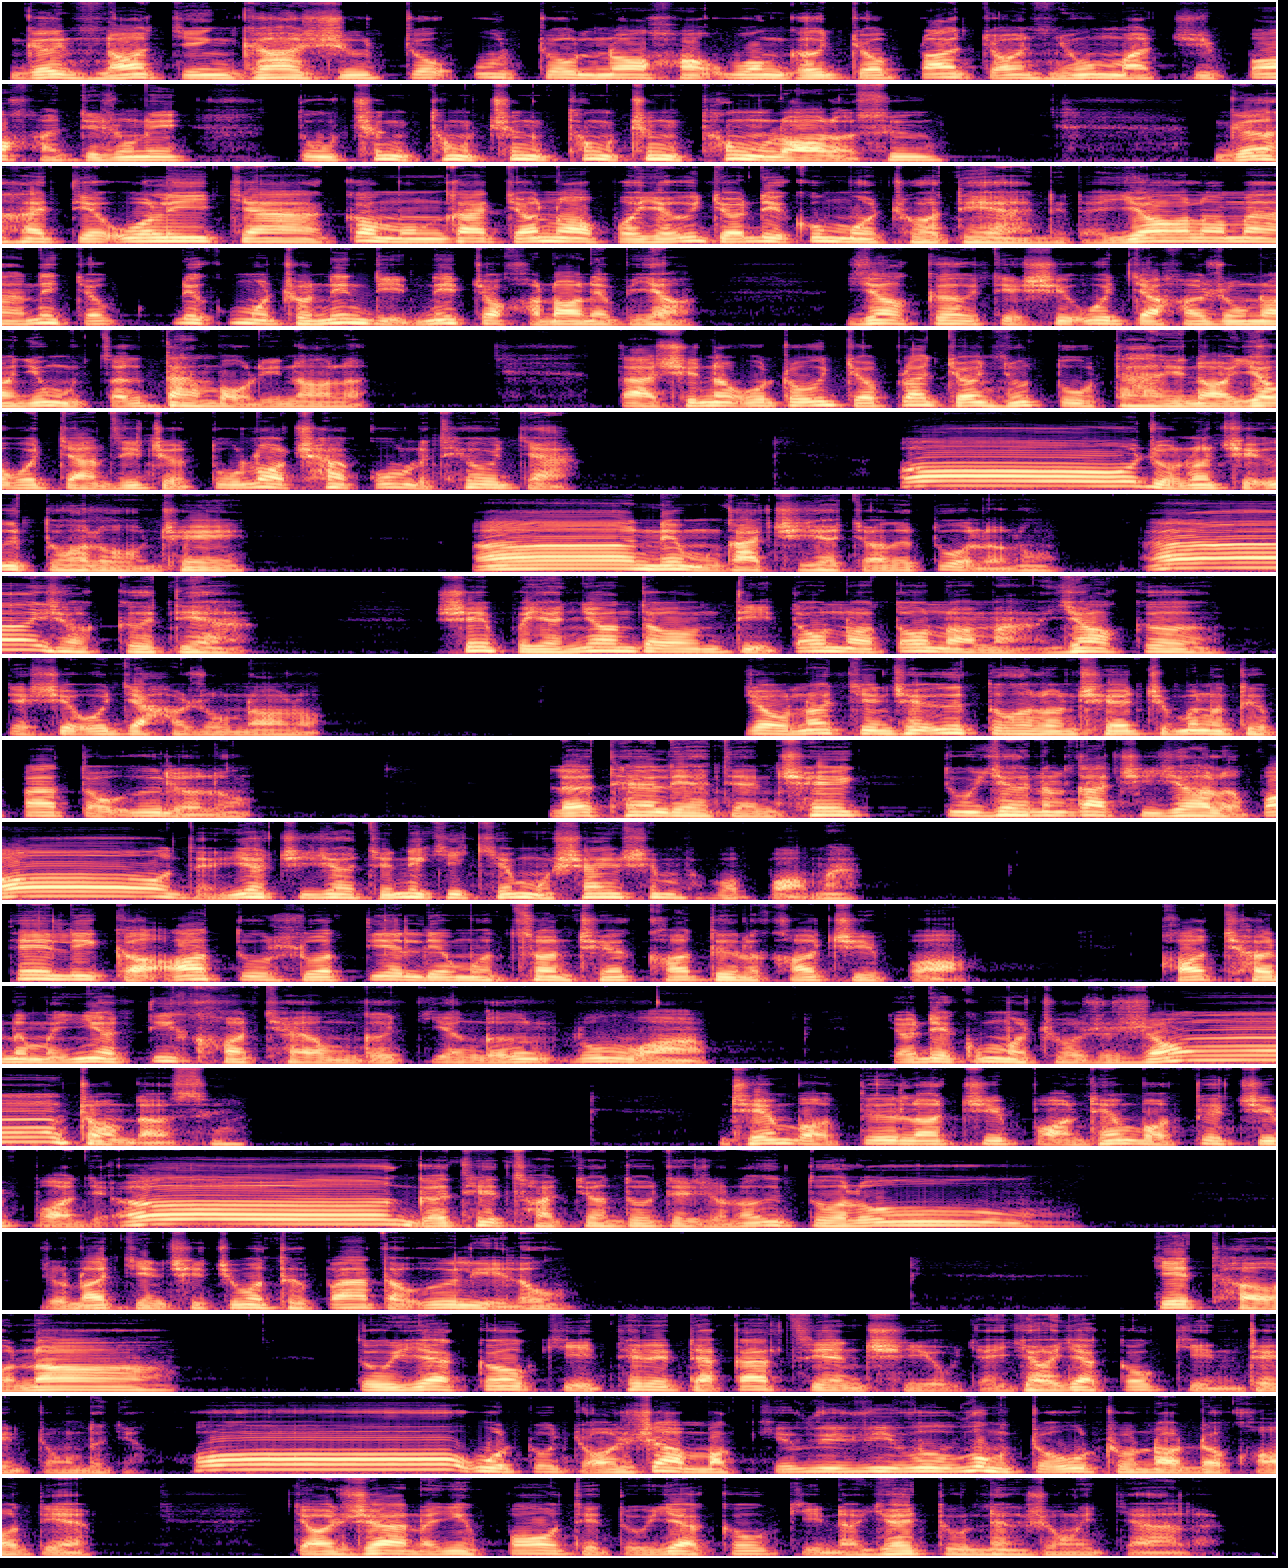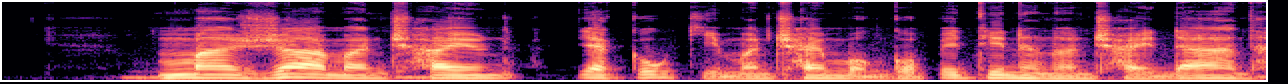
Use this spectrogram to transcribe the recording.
cái nó chính gà rú cho u cho nó họ uống cái cho pla cho nhung mà chỉ bỏ hai thì chúng này tụ chưng thông chưng thông chưng thông lo là sư gỡ hai tiệt ô li cha có mong cả cho nó bây giờ cho đi cũng một chùa tiền à? để do lo mà nên cho đi cũng một chỗ nên đi nên cho họ nó này bây giờ. Do cơ thì sự ô cha họ dùng nó những một chữ tam bảo đi nó là ta chỉ nó ô chỗ cho plá cho những tụ ta thì nó do ô cha gì trở tu lo cha cũ là theo chả ô chỗ nó chỉ ít tua rồi, chứ à nếu mong cả chỉ cho nó tua luôn. À do cơ tiền à? sẽ bây giờ nhon đâu thì đâu nó đâu nó mà do cơ để sự ô gia họ dùng nó luôn rồi nó chiến chơi ưu tua luôn chứ chúng mình từ ba tổ ư ưu luôn lỡ thế liền tiền check tu giờ nó cả chỉ giờ là bỏ để giờ chỉ giờ chỉ này kia kiếm một sai xem bỏ bỏ mà thế li có ở tu luật tiền liền một son chuyện khó từ là khó chỉ bỏ khó chờ nó mới nhiều tí khó chờ ông cái chuyện ngữ lúa cho đây cũng một chỗ rong trong đó xem thiên bỏ tư lo chỉ bỏ thiên bỏ tư chỉ bỏ thì ơ gỡ thì chọn chọn tôi để cho nó ư tua luôn rồi nó chiến sĩ chúng thứ ba tàu ư lì luôn chết thở nó tôi ya có kỳ thế là đại ca tiền chịu ya giờ ya có kỳ trên trong đó chứ ô u tôi cho ra mà cái vi vi vô vung chỗ chỗ nó được khó tiền cho ra nó những bao thì tôi ya có kỳ nó dây tôi năng dùng lại trả là mà ra mình chạy ya có kỳ mình chạy một cái bên thiên năng chạy đa đó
